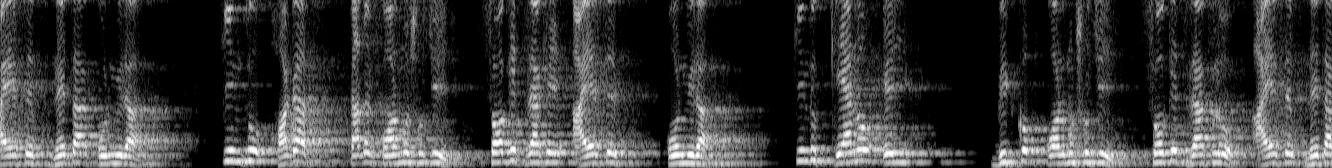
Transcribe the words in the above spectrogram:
আইএসএফ নেতা কর্মীরা। কিন্তু হঠাৎ তাদের কর্মসূচি স্থগিত রাখে আইএসএফ কর্মীরা। কিন্তু কেন এই বিক্ষোভ কর্মসূচি স্থগিত রাখল আইএসএফ নেতা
